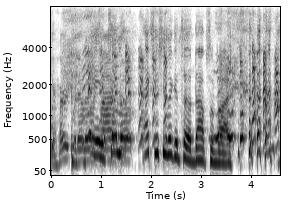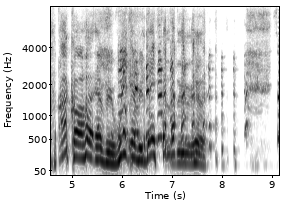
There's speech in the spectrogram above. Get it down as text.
be hurt whatever. Hey, that tell time her, actually, she looking to adopt somebody. I call her every week, every day. Dude, yeah. So,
